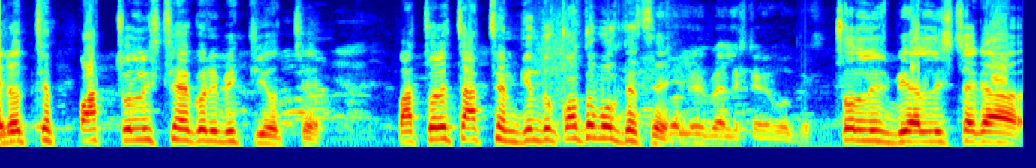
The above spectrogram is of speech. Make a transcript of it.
এটা হচ্ছে পাঁচচল্লিশ টাকা করে বিক্রি হচ্ছে। পাঁচচল্লিশ চাচ্ছেন কিন্তু কত বলতেছে? চল্লিশ বিয়াল্লিশ টাকা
